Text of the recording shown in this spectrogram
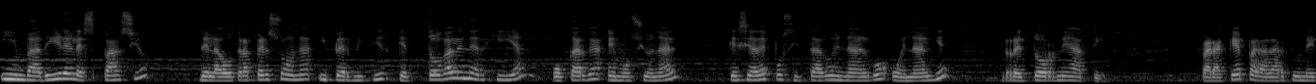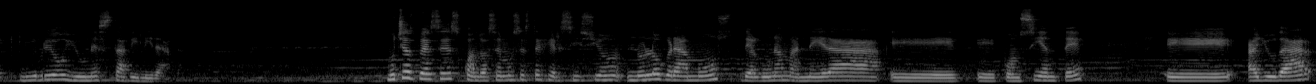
invadir el espacio de la otra persona y permitir que toda la energía o carga emocional que se ha depositado en algo o en alguien retorne a ti. ¿Para qué? Para darte un equilibrio y una estabilidad. Muchas veces cuando hacemos este ejercicio no logramos de alguna manera eh, eh, consciente eh, ayudar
